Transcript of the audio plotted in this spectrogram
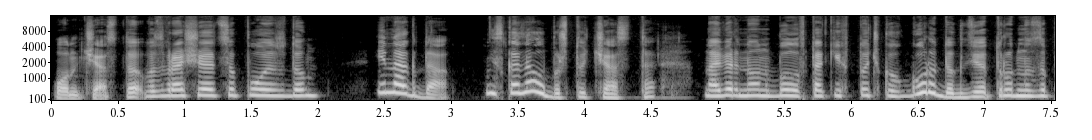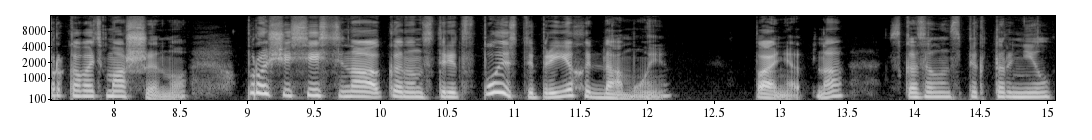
Он часто возвращается поездом? Иногда. Не сказал бы, что часто. Наверное, он был в таких точках города, где трудно запарковать машину. Проще сесть на Кэннон-стрит в поезд и приехать домой». «Понятно», — сказал инспектор Нил.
